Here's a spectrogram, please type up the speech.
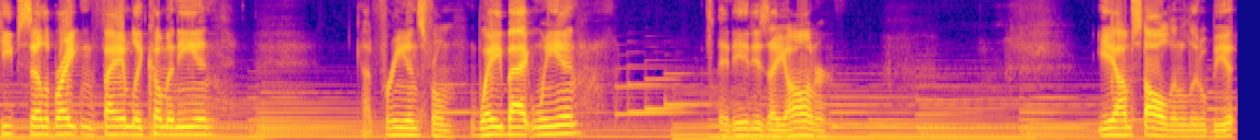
Keep celebrating family coming in. Got friends from way back when. And it is a honor yeah, I'm stalling a little bit.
